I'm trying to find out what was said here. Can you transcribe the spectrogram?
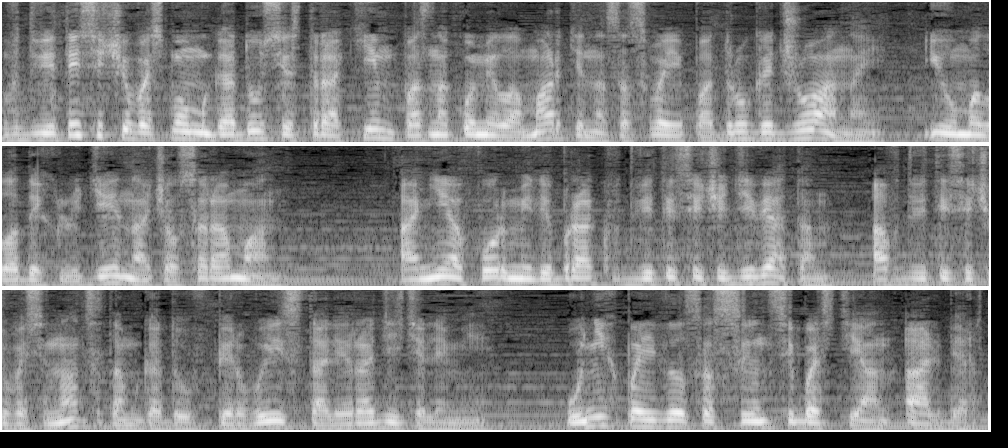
В 2008 году сестра Ким познакомила Мартина со своей подругой Джоанной, и у молодых людей начался роман. Они оформили брак в 2009, а в 2018 году впервые стали родителями. У них появился сын Себастьян Альберт.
